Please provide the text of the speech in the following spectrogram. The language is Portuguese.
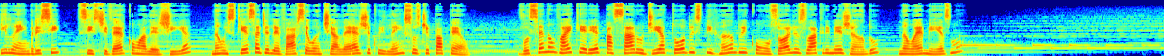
E lembre-se, se estiver com alergia, não esqueça de levar seu antialérgico e lenços de papel. Você não vai querer passar o dia todo espirrando e com os olhos lacrimejando, não é mesmo?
